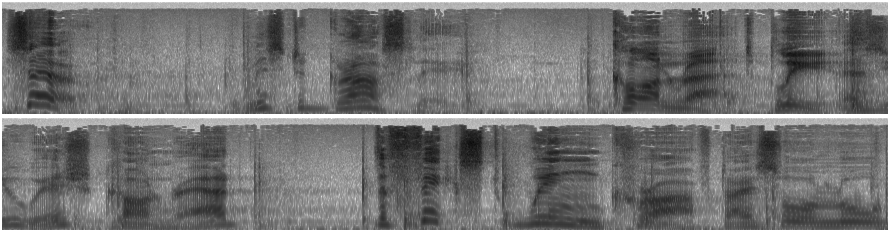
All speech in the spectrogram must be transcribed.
So, Mr. Grassley, Conrad, please. as you wish, Conrad. The fixed wing craft I saw Lord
